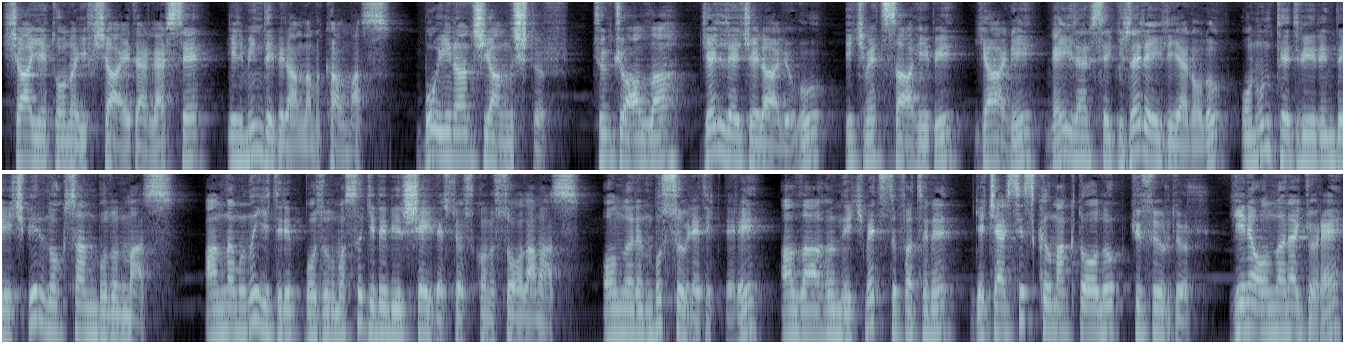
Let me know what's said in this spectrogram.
Şayet onu ifşa ederlerse ilmin de bir anlamı kalmaz. Bu inanç yanlıştır. Çünkü Allah Celle Celaluhu hikmet sahibi yani neylerse güzel eyleyen olup onun tedbirinde hiçbir noksan bulunmaz. Anlamını yitirip bozulması gibi bir şey de söz konusu olamaz. Onların bu söyledikleri Allah'ın hikmet sıfatını geçersiz kılmakta olup küfürdür. Yine onlara göre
